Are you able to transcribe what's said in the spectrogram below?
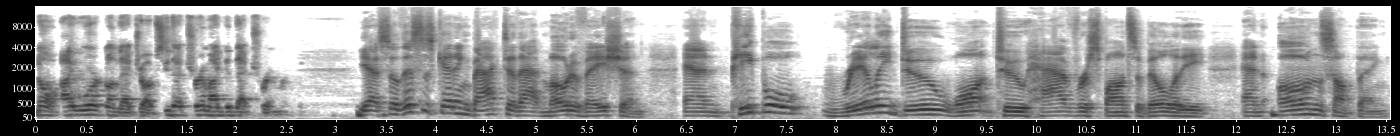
No, I worked on that job. See that trim? I did that trim. Yeah, so this is getting back to that motivation. And people really do want to have responsibility and own something.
